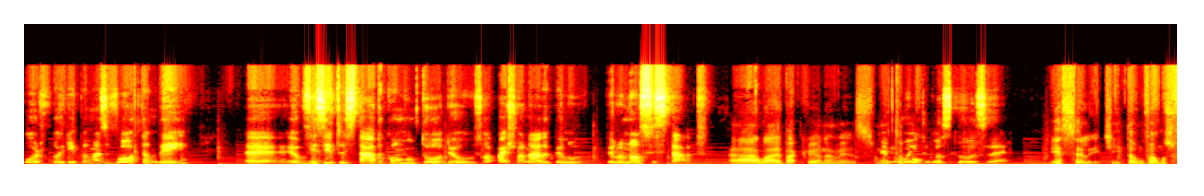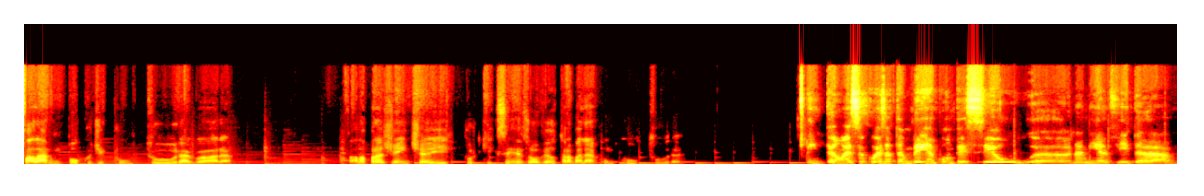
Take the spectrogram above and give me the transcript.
por Floripa, mas vou também é, eu visito o estado como um todo, eu sou apaixonada pelo, pelo nosso estado. Ah, lá é bacana mesmo. Muito, é muito bom. Muito gostoso, é. Excelente. Então vamos falar um pouco de cultura agora. Fala pra gente aí por que, que você resolveu trabalhar com cultura. Então, essa coisa também aconteceu uh, na minha vida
